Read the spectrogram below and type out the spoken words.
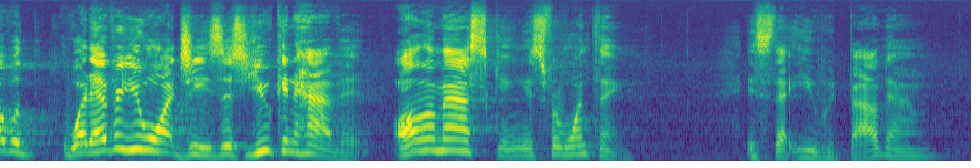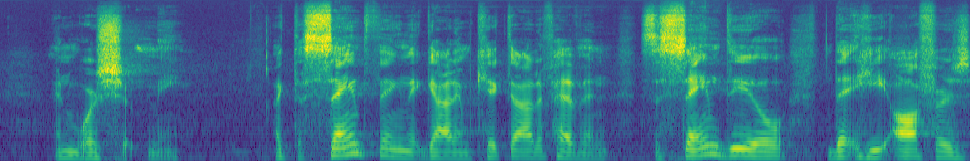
will, whatever you want, Jesus, you can have it. All I'm asking is for one thing it's that you would bow down and worship me. Like the same thing that got him kicked out of heaven. It's the same deal that he offers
